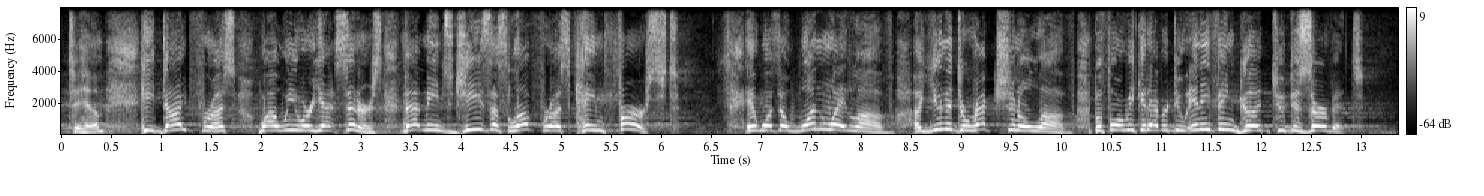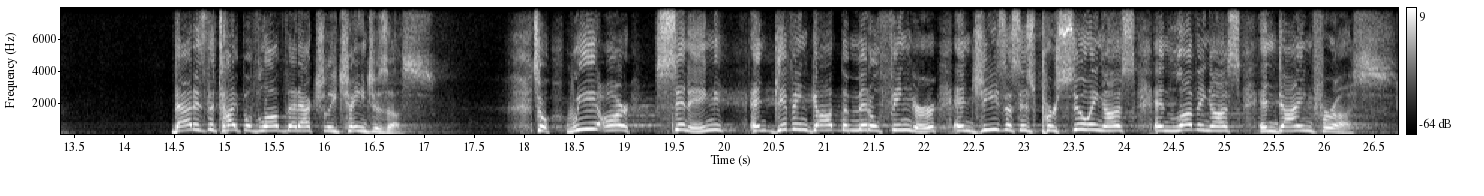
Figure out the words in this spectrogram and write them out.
to Him. He died for us while we were yet sinners. That means Jesus' love for us came first. It was a one way love, a unidirectional love, before we could ever do anything good to deserve it. That is the type of love that actually changes us. So we are sinning and giving God the middle finger, and Jesus is pursuing us and loving us and dying for us.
